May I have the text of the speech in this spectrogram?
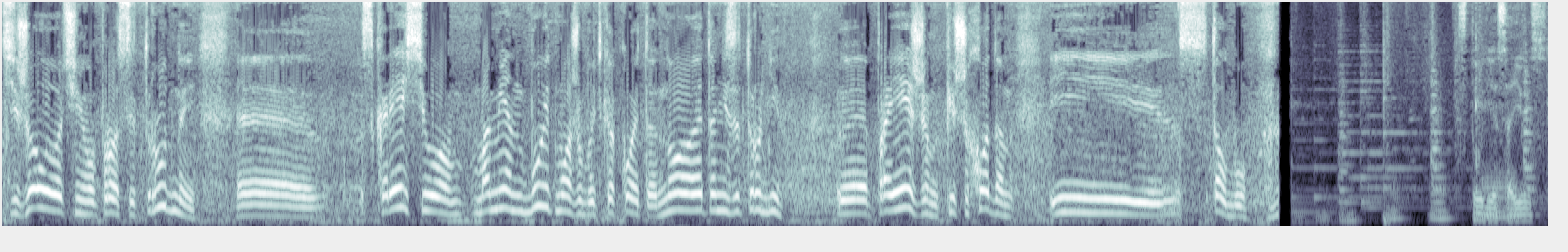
тяжелый очень вопрос и трудный. Э, Скорее всего, момент будет, может быть, какой-то, но это не затруднит проезжим, пешеходам и столбу. Студия «Союз»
